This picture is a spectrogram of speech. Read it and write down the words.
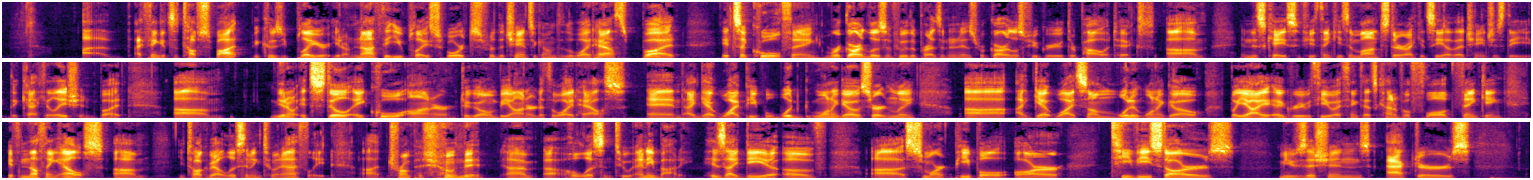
I, I think it's a tough spot because you play your, you know, not that you play sports for the chance of going to the White House, but it's a cool thing, regardless of who the president is, regardless if you agree with their politics. Um, in this case, if you think he's a monster, I could see how that changes the the calculation. But um, you know, it's still a cool honor to go and be honored at the White House, and I get why people would want to go. Certainly, uh, I get why some wouldn't want to go. But yeah, I agree with you. I think that's kind of a flawed thinking. If nothing else. Um, you talk about listening to an athlete. Uh, Trump has shown that um, uh, he'll listen to anybody. His idea of uh, smart people are TV stars, musicians, actors,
